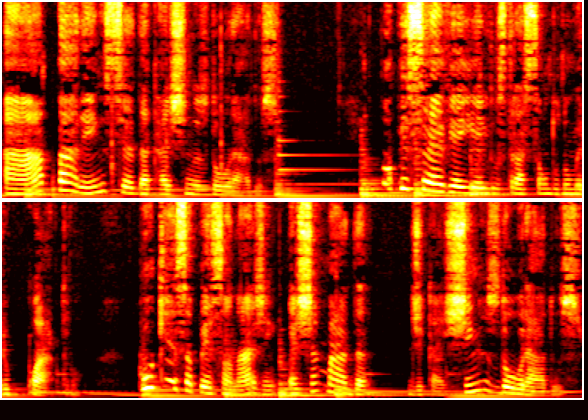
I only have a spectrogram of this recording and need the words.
a aparência da Caixinhos Dourados. Observe aí a ilustração do número 4. Por que essa personagem é chamada de Caixinhos Dourados?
